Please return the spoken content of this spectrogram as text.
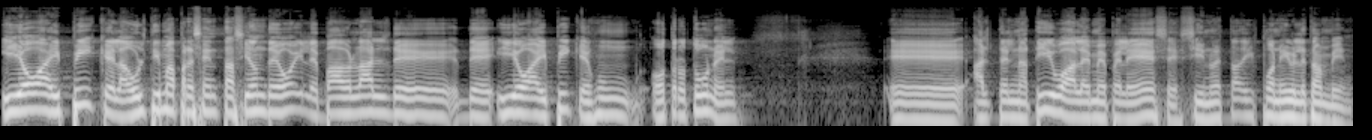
EOIP, que la última presentación de hoy les va a hablar de, de EOIP, que es un otro túnel eh, alternativo al MPLS, si no está disponible también.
